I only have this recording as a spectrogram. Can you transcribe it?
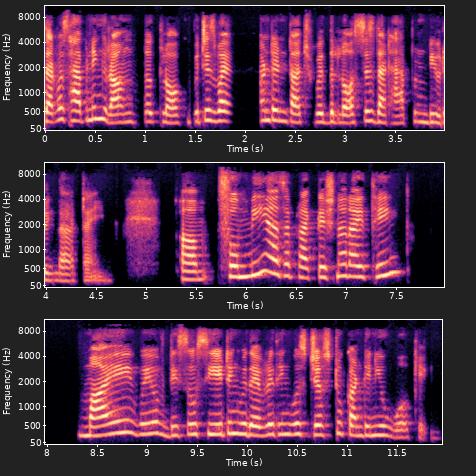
that was happening around the clock which is why i weren't in touch with the losses that happened during that time um, for me as a practitioner i think my way of dissociating with everything was just to continue working.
